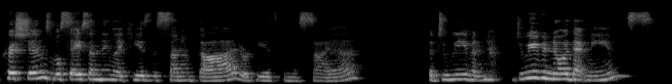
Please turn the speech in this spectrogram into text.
Christians will say something like he is the son of God or he is the Messiah. But do we even do we even know what that means?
